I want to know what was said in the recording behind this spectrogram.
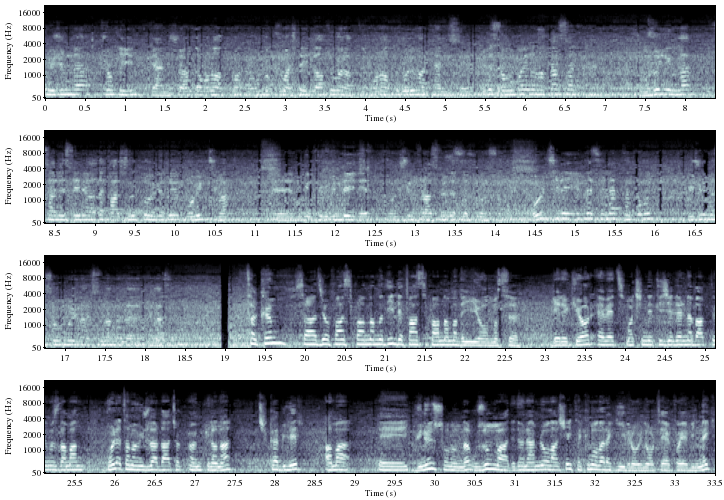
takım hücumda çok iyi. Yani şu anda 16, ma- 19 maçta 56 gol attı. 16 golü var kendisi. Bir de savunmaya da bakarsak uzun yıllar İtalya Serie A'da karşılıklı oynadığı Bonucci var. Ee, bugün tribündeydi. Bonucci'nin transferi de söz konusu. Bonucci ile ilgili ne? Takımın hücum ve savunma açısından neler, neler? Takım sadece ofansif anlamda değil defansif anlamda da iyi olması gerekiyor. Evet maçın neticelerine baktığımız zaman gol atan oyuncular daha çok ön plana çıkabilir ama e, günün sonunda uzun vadede önemli olan şey takım olarak iyi bir oyun ortaya koyabilmek,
